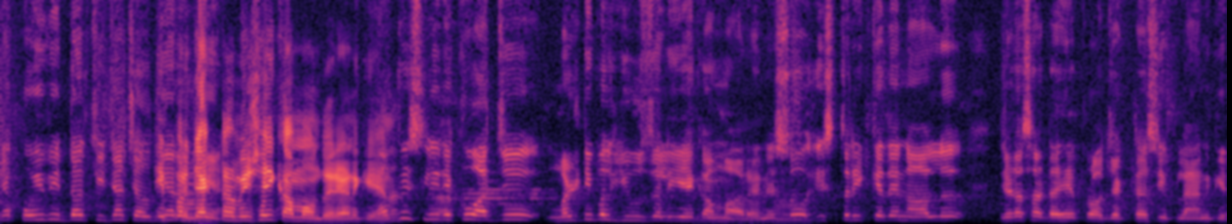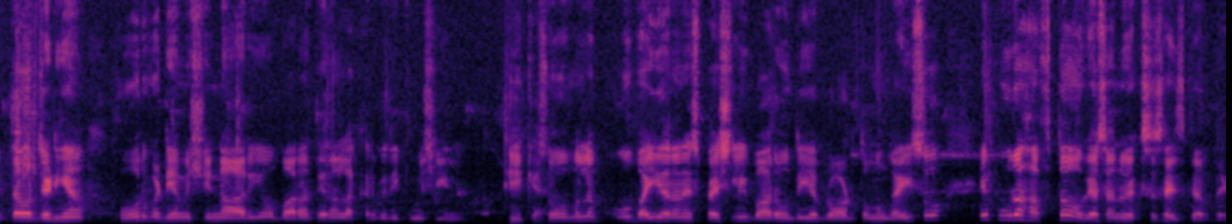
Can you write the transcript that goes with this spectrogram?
ਜਾਂ ਕੋਈ ਵੀ ਇਦਾਂ ਚੀਜ਼ਾਂ ਇਹ ਚੱਲਦੀਆਂ ਪ੍ਰੋਜੈਕਟ ਹਮੇਸ਼ਾ ਹੀ ਕੰਮ ਆਉਂਦੇ ਰਹਿਣਗੇ ਹਨਾ ਆਬਵੀਅਸਲੀ ਦੇਖੋ ਅੱਜ ਮਲਟੀਪਲ ਯੂਜ਼ ਦੇ ਲਈ ਇਹ ਕੰਮ ਆ ਰਹੇ ਨੇ। ਸੋ ਇਸ ਤਰੀਕੇ ਦੇ ਨਾਲ ਜਿਹੜਾ ਸਾਡਾ ਇਹ ਪ੍ਰੋਜੈਕਟ ਹੈ ਅਸੀਂ ਪਲਾਨ ਕੀਤਾ ਔਰ ਜਿਹੜੀਆਂ ਹੋਰ ਵੱਡੀਆਂ ਮਸ਼ੀਨਾਂ ਆ ਰਹੀਆਂ ਉਹ 12 13 ਲੱਖ ਰੁਪਏ ਦੀ ਇੱਕ ਮਸ਼ੀਨ ਹੈ। ਠੀਕ ਹੈ। ਸੋ ਮਤਲਬ ਉਹ ਬਾਈ ਯਾਰਾਂ ਨੇ ਸਪੈਸ਼ਲੀ ਬਾਹਰੋਂ ਦੀ ਅਬਰੋਡ ਤੋਂ ਮੰਗਾਈ। ਸੋ ਇਹ ਪੂਰਾ ਹਫਤਾ ਹੋ ਗਿਆ ਸਾਨੂੰ ਐਕਸਰਸਾਈਜ਼ ਕਰਦੇ।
